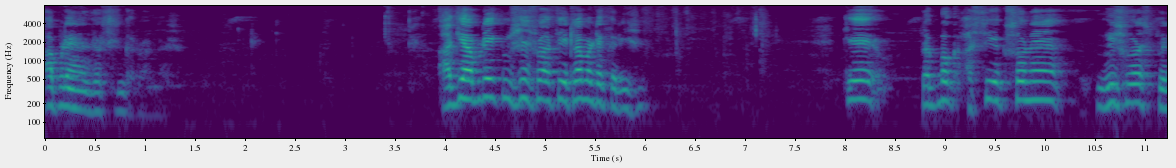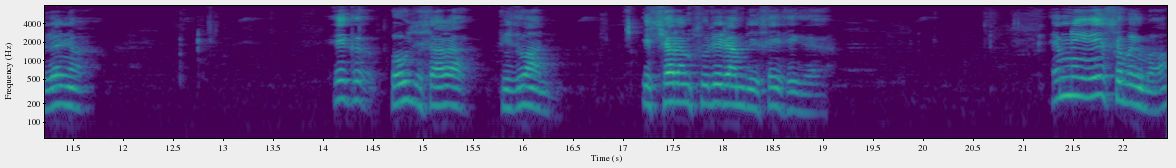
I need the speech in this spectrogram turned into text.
આપણે એને દર્શન કરવાના. આજે આપણે એક વિશેષ વાત એટલા માટે કરીશું કે લગભગ અસી એકસો ને વીસ વર્ષ પહેલાંના એક બહુ જ સારા વિદ્વાન ઈચ્છારામ સૂર્યરામ દેસાઈ થઈ ગયા. એમને એ સમયમાં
